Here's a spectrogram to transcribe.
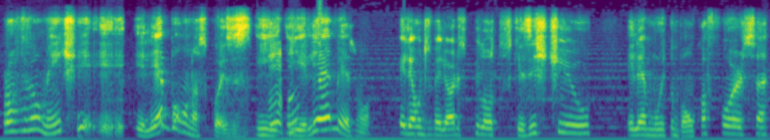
provavelmente ele é bom nas coisas. E, uhum. e ele é mesmo. Ele é um dos melhores pilotos que existiu. Ele é muito bom com a força.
